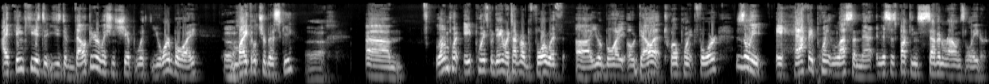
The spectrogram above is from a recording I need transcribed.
I think he is de- he's developing a relationship with your boy, Ugh. Michael Trubisky. Ugh. Um, 11.8 points per game. I talked about before with uh, your boy Odell at 12.4. This is only a half a point less than that, and this is fucking seven rounds later.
